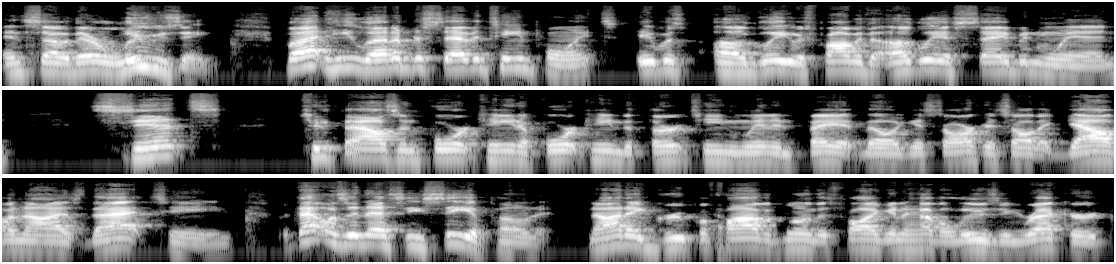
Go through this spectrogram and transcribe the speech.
And so they're losing. But he led them to 17 points. It was ugly. It was probably the ugliest Saban win since 2014, a 14 to 13 win in Fayetteville against Arkansas that galvanized that team. But that was an SEC opponent, not a group of five opponent that's probably going to have a losing record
